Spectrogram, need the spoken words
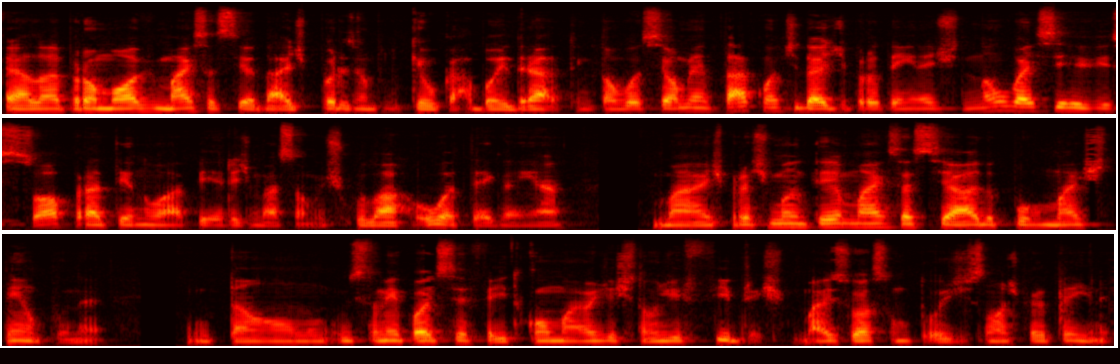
ela, promove mais saciedade, por exemplo, do que o carboidrato. Então, você aumentar a quantidade de proteínas não vai servir só para atenuar a perda de massa muscular ou até ganhar, mas para te manter mais saciado por mais tempo, né? Então, isso também pode ser feito com maior gestão de fibras, mas o assunto hoje são as proteínas.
